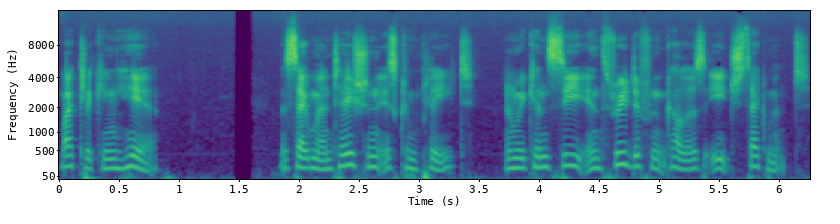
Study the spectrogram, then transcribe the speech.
by clicking here. The segmentation is complete, and we can see in three different colors each segment.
